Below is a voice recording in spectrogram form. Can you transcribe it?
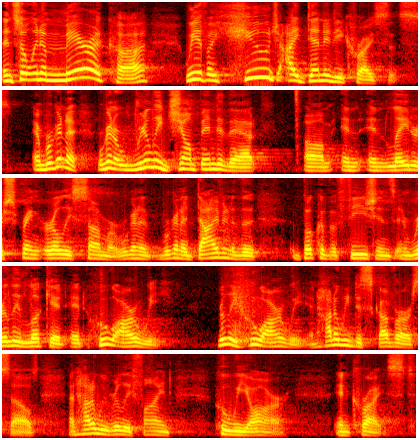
And so in America, we have a huge identity crisis. And we're going we're to really jump into that um, in, in later spring, early summer. We're going we're to dive into the book of Ephesians and really look at, at who are we? Really, who are we? And how do we discover ourselves? And how do we really find who we are in Christ?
